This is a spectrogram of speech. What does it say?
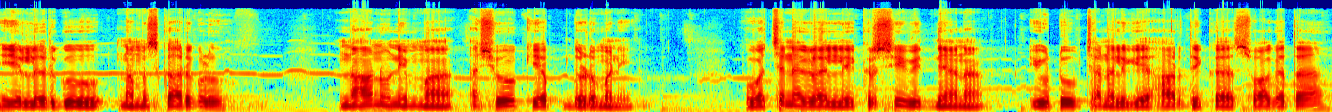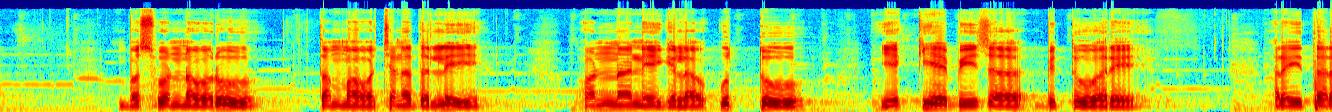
ಎಲ್ಲರಿಗೂ ನಮಸ್ಕಾರಗಳು. ನಾನು ನಿಮ್ಮ ಅಶೋಕ್ ಎಫ್ ದೊಡಮನಿ. ವಚನಗಳಲ್ಲಿ ಕೃಷಿ ವಿಜ್ಞಾನ ಯೂಟ್ಯೂಬ್ ಚಾನಲ್ಗೆ ಹಾರ್ದಿಕ ಸ್ವಾಗತ. ಬಸವಣ್ಣವರು ತಮ್ಮ ವಚನದಲ್ಲಿ, ಹೊನ್ನ ನೇಗಿಲ ಉತ್ತು ಎಕ್ಕಿಯ ಬೀಜ ಬಿತ್ತುವರೆ. ರೈತರ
